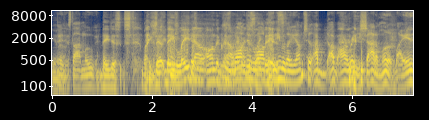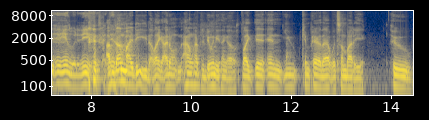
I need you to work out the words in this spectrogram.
You know, They just stopped moving. they just like they, they lay down on the ground. They walk, just like walked in. He was like, "Yeah, I'm chill. I've, I've already shot him up. Like it, it is what it is. I've done my deed. Like I don't I don't have to do anything else. Like it, and you compare that with somebody who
